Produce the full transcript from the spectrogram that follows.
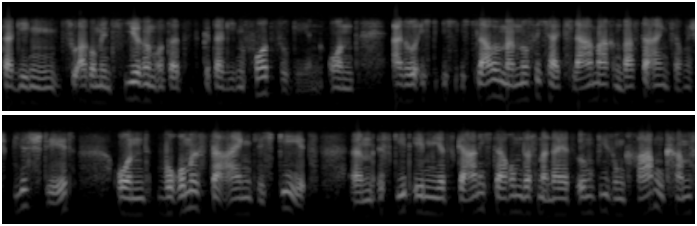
dagegen zu argumentieren und dagegen vorzugehen. Und also ich, ich, ich glaube, man muss sich halt klar machen, was da eigentlich auf dem Spiel steht und worum es da eigentlich geht. Ähm, es geht eben jetzt gar nicht darum, dass man da jetzt irgendwie so einen Grabenkampf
